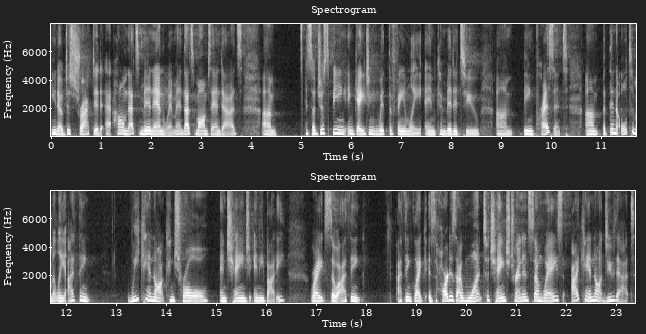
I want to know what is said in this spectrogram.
you know distracted at home. That's men and women. That's moms and dads. Um, so just being engaging with the family and committed to um, being present. Um, but then ultimately i think we cannot control and change anybody right? So i think I think like as hard as I want to change Trent in some ways, I cannot do that.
